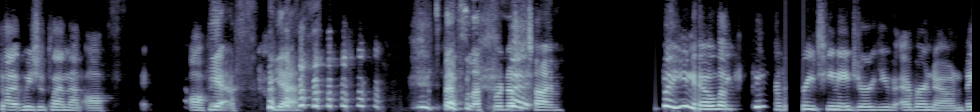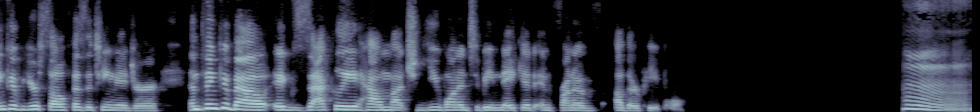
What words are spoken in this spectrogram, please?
but we should plan that off off. air. Yes, yes. It's best left for another But- time. But you know, like think of every teenager you've ever known. Think of yourself as a teenager and think about exactly how much you wanted to be naked in front of other people. Hmm.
